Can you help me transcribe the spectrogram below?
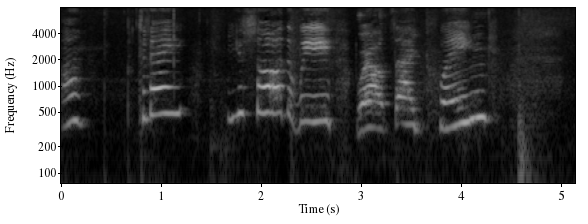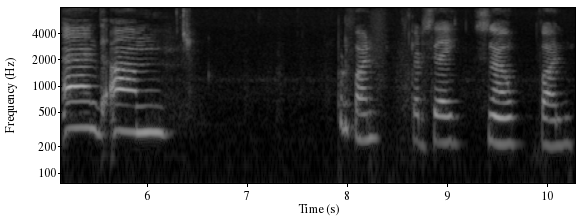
Um, today you saw that we were outside playing and um pretty fun. Gotta say, snow, fun,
